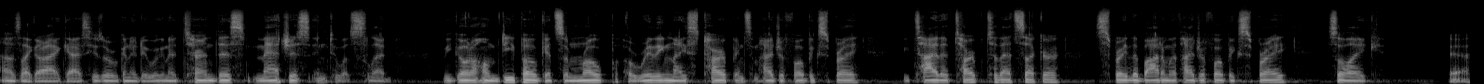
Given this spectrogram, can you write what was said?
I was like, all right, guys, here's what we're gonna do. We're gonna turn this mattress into a sled. We go to Home Depot, get some rope, a really nice tarp, and some hydrophobic spray. We tie the tarp to that sucker, spray the bottom with hydrophobic spray. So like Yeah.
